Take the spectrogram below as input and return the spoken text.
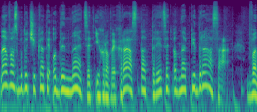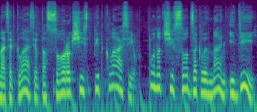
На вас будуть чекати 11 ігрових рас та 31 підраса, 12 класів та 46 підкласів, понад 600 заклинань і дій.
